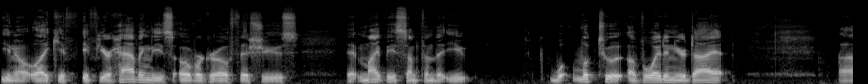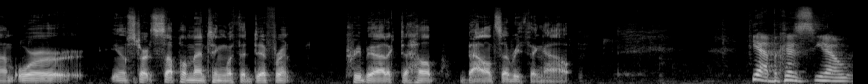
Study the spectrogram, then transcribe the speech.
you know, like if if you're having these overgrowth issues it might be something that you w- look to avoid in your diet, um, or you know start supplementing with a different prebiotic to help balance everything out. Yeah, because you know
